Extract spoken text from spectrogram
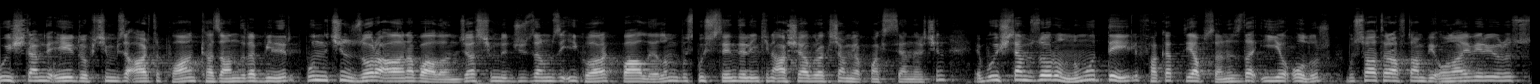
Bu işlemde airdrop için bize artı puan kazandırabilir. Bunun için Zora ağına bağlanacağız. Şimdi cüzdanımızı ilk olarak bağlayalım. Bu, bu sitenin de linkini aşağı bırakacağım yapmak isteyenler için. E, bu işlem zorunlu mu? Değil. Fakat yapsanız da iyi olur. Bu sağ taraftan bir onay veriyoruz.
